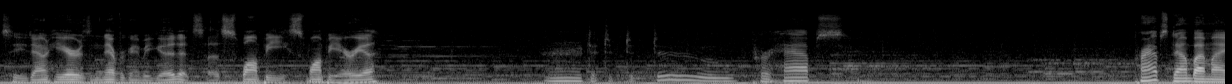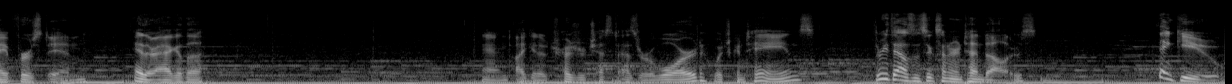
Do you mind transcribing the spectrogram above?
See, down here is never going to be good. It's a swampy, swampy area. Uh, do, do, do, perhaps... Perhaps down by my first inn. Hey there, Agatha. And I get a treasure chest as a reward, which contains $3,610. Thank you.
